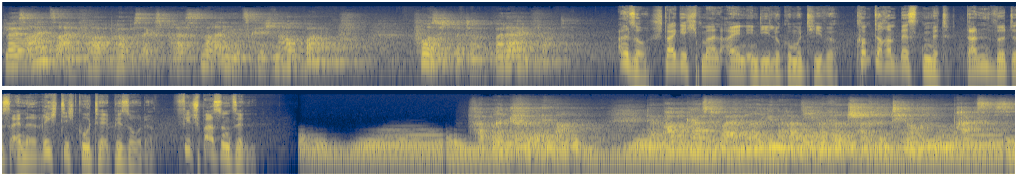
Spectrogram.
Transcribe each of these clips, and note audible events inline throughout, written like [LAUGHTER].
Gleis 1 Einfahrt Purpose Express nach Engelskirchen Hauptbahnhof. Vorsicht bitte bei der Einfahrt. Also steige ich mal ein in die Lokomotive. Kommt doch am besten mit, dann wird es eine richtig gute Episode. Viel Spaß und Sinn. Fabrik für immer. Der Podcast über eine regenerative Wirtschaft in Theorie und Praxis.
